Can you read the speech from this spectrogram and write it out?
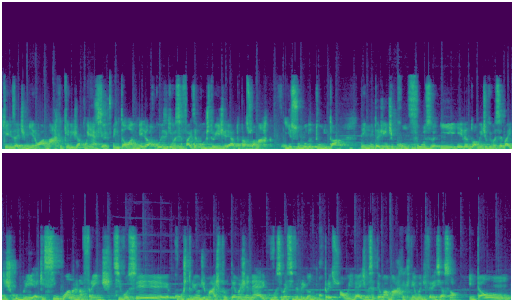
que eles admiram a marca que eles já conhecem. Então a melhor coisa que você faz é construir direto para sua marca. Isso muda tudo, tá? Tem muita gente confusa e eventualmente o que você vai descobrir é que cinco anos na frente, se você construiu demais para o tema genérico, você vai se ver brigando por preço, ao invés de você ter uma marca que tem uma diferenciação. Então,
